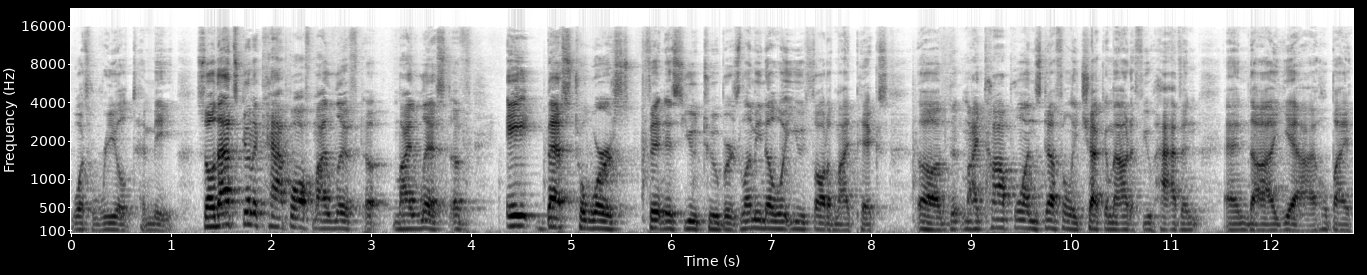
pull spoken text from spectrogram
what's real to me so that's going to cap off my list uh, my list of eight best to worst fitness youtubers let me know what you thought of my picks uh, my top ones definitely check them out if you haven't and uh, yeah i hope i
